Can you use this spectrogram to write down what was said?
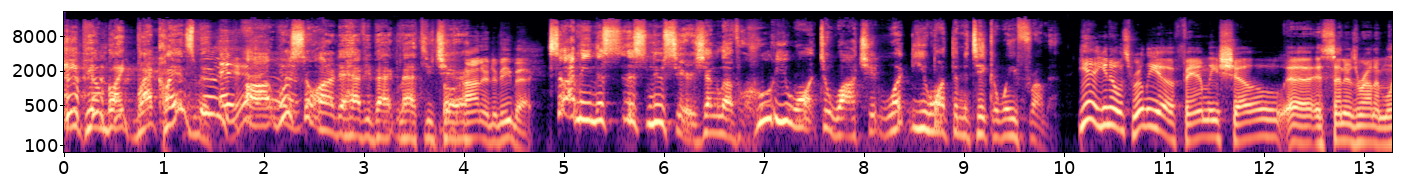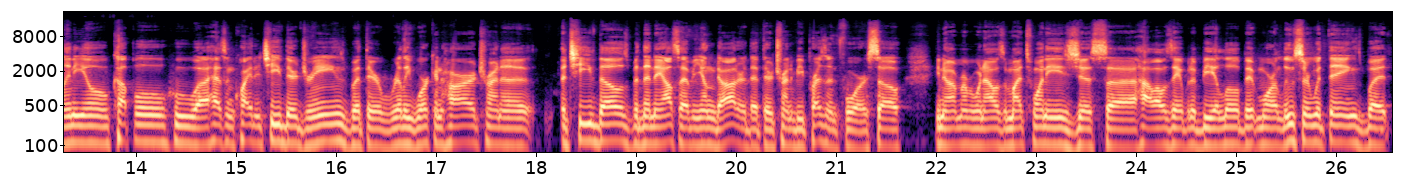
EP on Black BlacKkKlansman. Uh, we're so honored to have you back, Matthew Cherry. Honored to be back. So I mean, this this new series, Young Love. Who do you want to watch it? What do you want them to take away from it? Yeah, you know, it's really a family show. Uh, it centers around a millennial couple who uh, hasn't quite achieved their dreams, but they're really working hard trying to achieve those. But then they also have a young daughter that they're trying to be present for. So, you know, I remember when I was in my 20s, just uh, how I was able to be a little bit more looser with things, but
